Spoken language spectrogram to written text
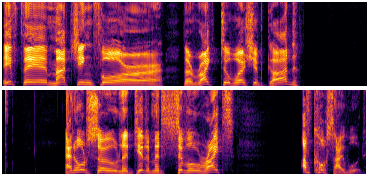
if they're marching for the right to worship God and also legitimate civil rights, of course I would.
